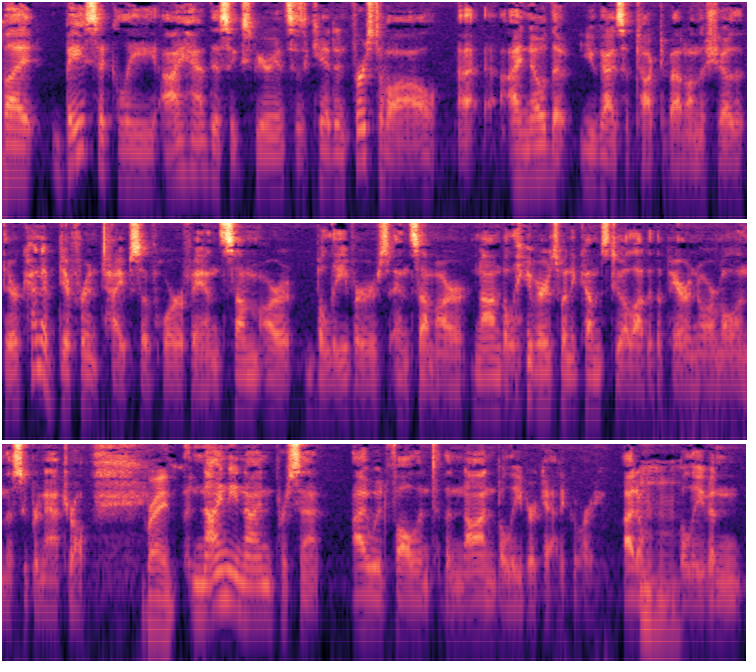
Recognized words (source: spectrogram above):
But basically, I had this experience as a kid, and first of all, uh, I know that you guys have talked about on the show that there are kind of different types of horror fans. Some are believers, and some are non believers when it comes to a lot of the paranormal and the supernatural. Right. 99% I would fall into the non believer category. I don't believe in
